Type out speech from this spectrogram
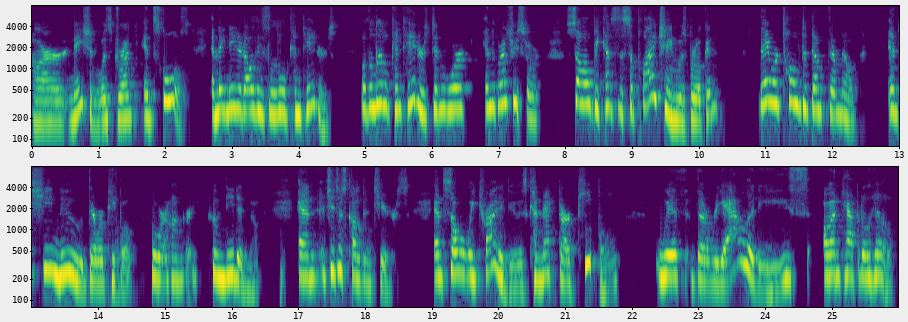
our nation was drunk in schools and they needed all these little containers. Well, the little containers didn't work in the grocery store. So because the supply chain was broken, they were told to dump their milk. And she knew there were people who were hungry, who needed milk. And she just called in tears. And so what we try to do is connect our people with the realities on Capitol Hill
